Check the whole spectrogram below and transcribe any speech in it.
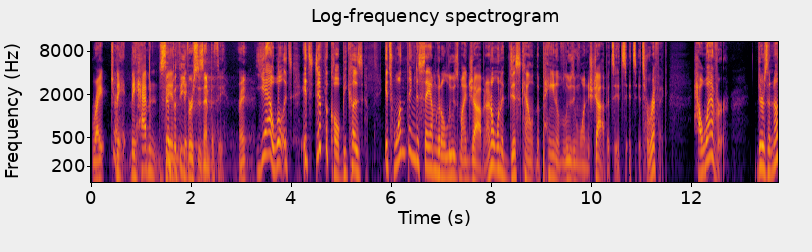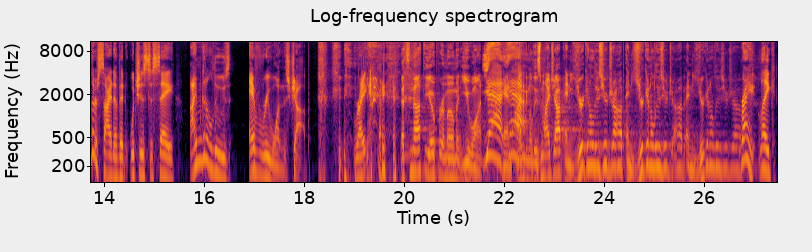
right? Sure. They they haven't Sympathy been, versus empathy, right? yeah, well, it's it's difficult because it's one thing to say I'm going to lose my job, and I don't want to discount the pain of losing one's job. It's it's it's it's horrific. However, there's another side of it, which is to say I'm going to lose everyone's job, right? That's not the Oprah moment you want. Yeah, and yeah. I'm going to lose my job, and you're going to lose your job, and you're going to lose your job, and you're going to lose your job. right. Like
